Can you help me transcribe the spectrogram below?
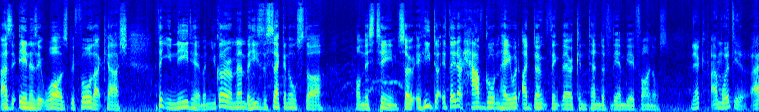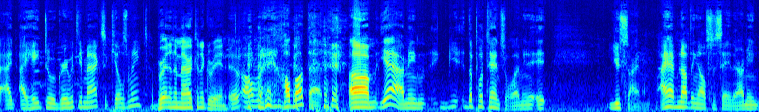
as in as it was before that cash. I think you need him, and you've got to remember he's the second All Star on this team. So if he do, if they don't have Gordon Hayward, I don't think they're a contender for the NBA Finals. Nick? I'm with you. I, I I hate to agree with you, Max. It kills me. Britain and American agreeing. Uh, All right. How about that? Um, yeah, I mean, y- the potential. I mean, it. You sign him. I have nothing else to say there. I mean,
